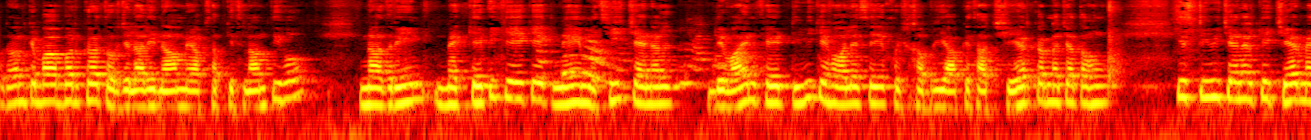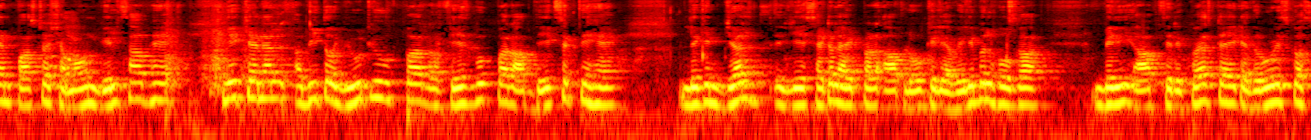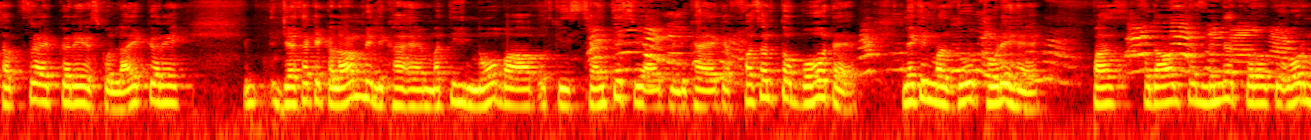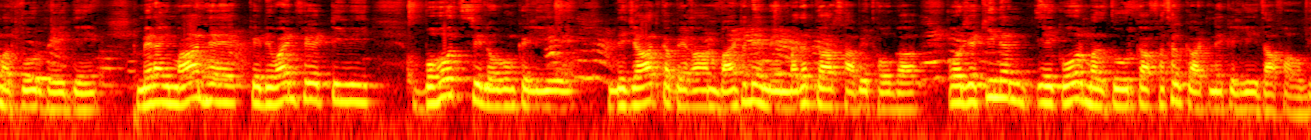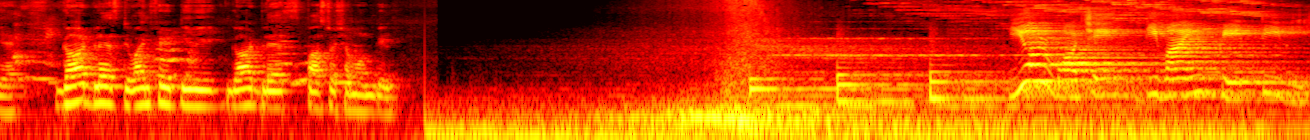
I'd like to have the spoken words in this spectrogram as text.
खुदावन के बाब बरकत और जलाली नाम में आप सबकी सलामती हो। नाजरीन, मैं के पी के एक नए मसीह चैनल डिवाइन फेड टीवी के हवाले से खुशखबरी आपके साथ शेयर करना चाहता हूँ। इस टीवी चैनल के चेयरमैन पास्टर शमाउन गिल साहब हैं। ये चैनल अभी तो यूट्यूब पर और फेसबुक पर आप देख सकते हैं, लेकिन जल्द ये सैटेलाइट पर आप लोगों के लिए अवेलेबल होगा। मेरी आपसे रिक्वेस्ट है कि ज़रूर इसको सब्सक्राइब करें, इसको लाइक करें। जैसा कि कलाम में लिखा है, मती नो बाप उसकी सैंतीसवीं आयत में लिखा है कि फ़सल तो बहुत है, लेकिन मजदूर थोड़े हैं। बस खुदा से मिन्नत करो कि और मजदूर भेज दें। मेरा ईमान है कि डिवाइन फेड टीवी बहुत से लोगों के लिए निजात का पैगाम बांटने में मददगार साबित होगा और यकीनन एक और मजदूर का फ़सल काटने के लिए इजाफा हो गया है। God bless divine fed TV God bless pastor Shamoon Gill You are watching Divine Faith TV.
